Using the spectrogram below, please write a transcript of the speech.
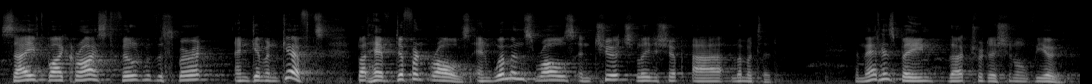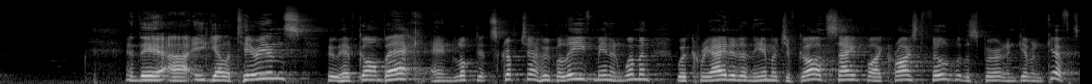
saved by Christ, filled with the Spirit, and given gifts, but have different roles. And women's roles in church leadership are limited. And that has been the traditional view. And there are egalitarians who have gone back and looked at Scripture, who believe men and women were created in the image of God, saved by Christ, filled with the Spirit, and given gifts,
